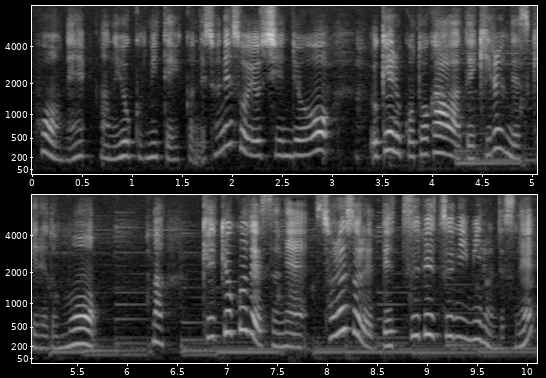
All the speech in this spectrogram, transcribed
方をねあのよく見ていくんですよねそういう診療を受けることができるんですけれども、まあ、結局ですねそれぞれ別々に見るんですね。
